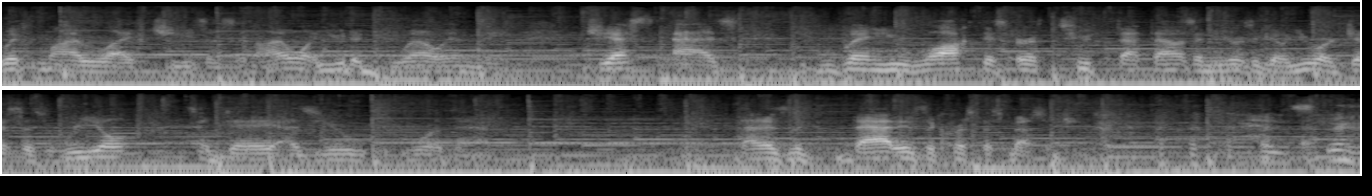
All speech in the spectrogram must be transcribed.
with my life, Jesus, and I want you to dwell in me, just as when you walked this earth 2,000 years ago, you are just as real today as you were then. That is the that is the Christmas message. it's true.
